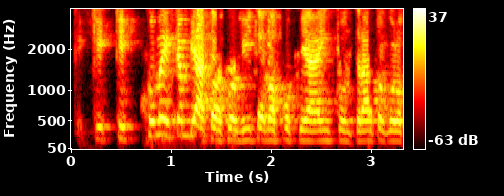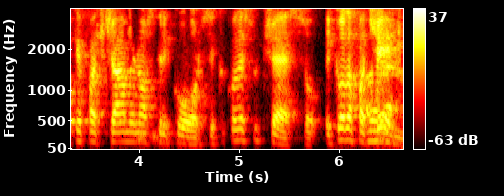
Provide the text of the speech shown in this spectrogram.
Che, che, come è cambiata la tua vita dopo che hai incontrato quello che facciamo i nostri corsi? Cosa è successo e cosa facevi? Allora,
